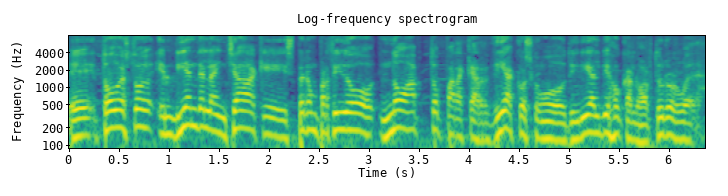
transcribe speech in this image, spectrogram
eh, todo esto en bien de la hinchada que espera un partido no apto para cardíacos, como diría el viejo Carlos Arturo Rueda.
